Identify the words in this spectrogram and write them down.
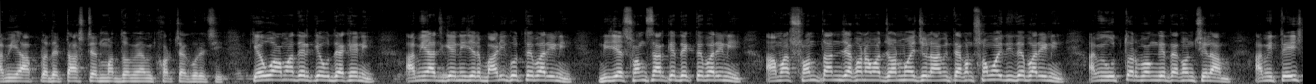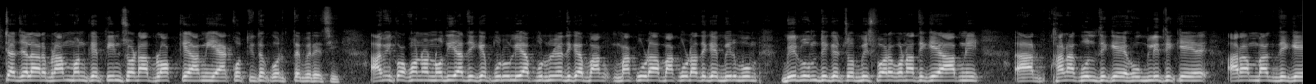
আমি আপনাদের ট্রাস্টের মাধ্যমে আমি খরচা করেছি। কেউ আমাদের কেউ দেখেনি। আমি আজকে নিজের বাড়ি করতে পারিনি, নিজের সংসারকে দেখতে পারিনি, আমার সন্তান যখন আমার জন্ম হয়েছিল, আমি তখন সময় দিতে পারিনি, আমি উত্তরবঙ্গে তখন ছিলাম। আমি তেইশটা জেলার ব্রাহ্মণকে তিনশোটা ব্লককে আমি একত্রিত করতে পেরেছি। আমি কখনো নদিয়া থেকে পুরুলিয়া পুরুলিয়া থেকে বাঁকুড়া বাঁকুড়া থেকে বীরভূম বীরভূম থেকে চব্বিশ পরগনা থেকে আপনি আর খানাকুল থেকে, হুগলি থেকে, আরামবাগ থেকে,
